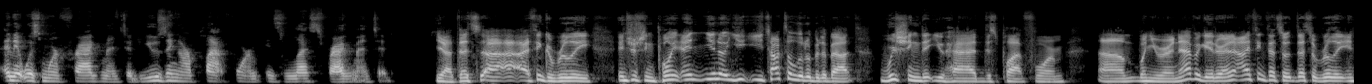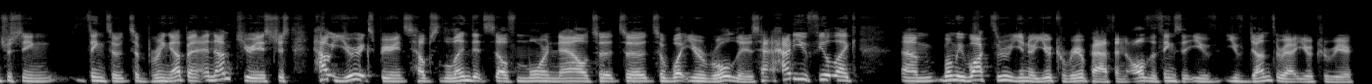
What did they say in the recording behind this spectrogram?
and it was more fragmented. Using our platform is less fragmented. Yeah, that's uh, I think a really interesting point. And you know, you, you talked a little bit about wishing that you had this platform um, when you were a navigator, and I think that's a that's a really interesting thing to, to bring up. And, and I'm curious just how your experience helps lend itself more now to, to, to what your role is. How, how do you feel like um, when we walk through, you know, your career path and all the things that you've you've done throughout your career,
